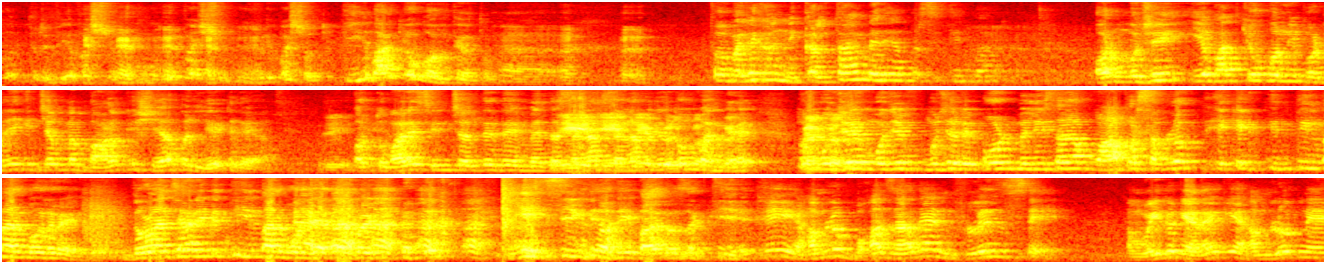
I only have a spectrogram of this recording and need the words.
पुत्र विवश हूँ विवश हूँ विवश हूँ तीन बार क्यों बोलते हो तुम तो मैंने कहा निकलता है मेरे अंदर से तीन बार और मुझे ये बात क्यों बोलनी पड़ रही है कि जब मैं बाड़ों की शैया पर लेट गया और तुम्हारे सीन चलते थे मैं तो सेना जी, सेनापति तुम बन गए तो मुझे मुझे मुझे रिपोर्ट मिली सर वहाँ पर सब लोग एक एक तीन तीन बार बोल रहे द्रोणाचार्य भी तीन बार बोल जाता है ये सीखने वाली बात हो सकती है। हम लोग बहुत ज़्यादा इन्फ्लुएंस थे हम वही तो कह रहे हैं कि हम लोग ने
